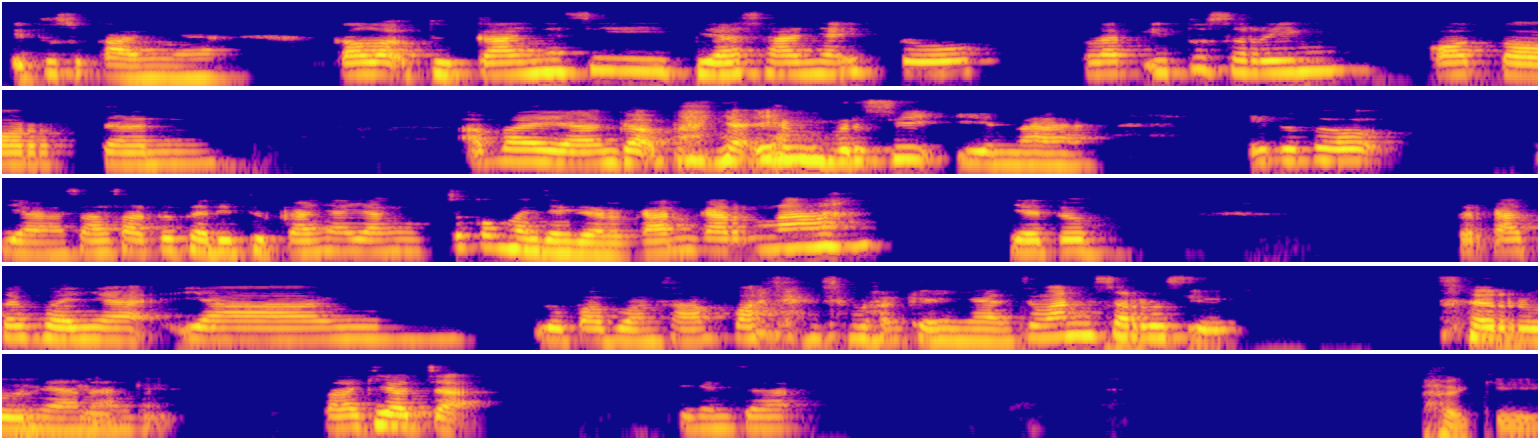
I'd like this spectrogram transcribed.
Itu sukanya. Kalau dukanya sih biasanya itu lab itu sering kotor dan apa ya nggak banyak yang bersihin. Nah itu tuh ya salah satu dari dukanya yang cukup menjengkelkan karena yaitu terkadang banyak yang lupa buang sampah dan sebagainya. Cuman seru sih serunya okay, nanti. Okay. Apalagi Oca. Ingin Oke. Okay.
